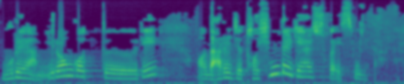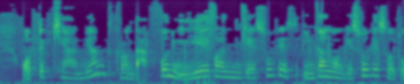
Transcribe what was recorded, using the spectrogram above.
무례함 이런 것들이 어, 나를 이제 더 힘들게 할 수가 있습니다. 어떻게 하면 그런 나쁜 이해관계 속에서, 인간관계 속에서도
